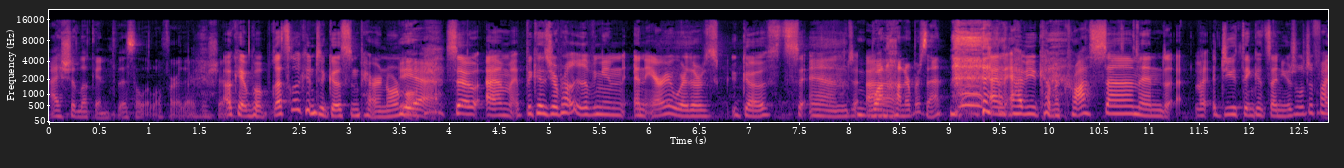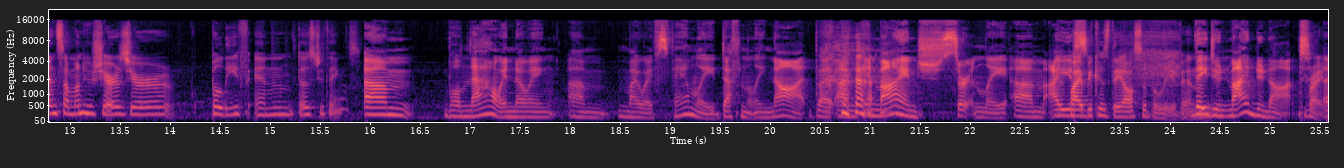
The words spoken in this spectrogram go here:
I should look into this a little further for sure. Okay, well, let's look into ghosts and paranormal. Yeah. So, um, because you're probably living in an area where there's ghosts, and uh, One hundred percent. and have you come across some? And uh, do you think it's unusual to find someone who shares your belief in those two things? Um, well, now in knowing um, my wife's family, definitely not. But um, in mine, sh- certainly. Um, I used Why? Because they also believe in. they do. Mine do not Right. uh,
